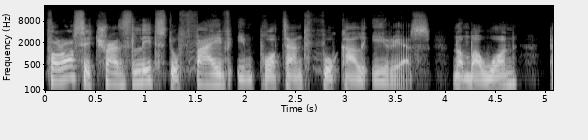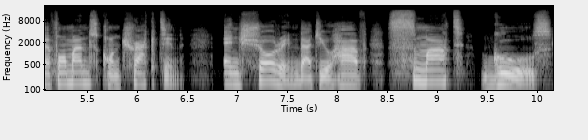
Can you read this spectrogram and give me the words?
For us, it translates to five important focal areas. Number one, performance contracting, ensuring that you have smart goals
